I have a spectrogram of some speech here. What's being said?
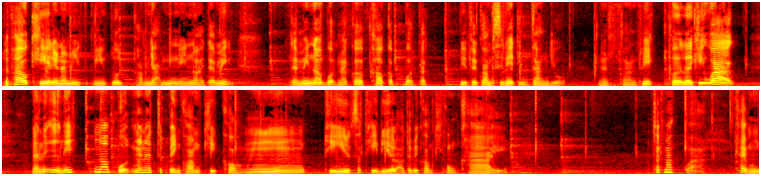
แล้วภาโอเคด้วยนะมีมีหลุดคำหยาบนิดหน่อยแต่ไม่ แต่ไม่นอกบทนะก็เข้ากับบทแบบมีเป็นความซีเรียสจริงจังอยู่นะตอนที่เคยเลยคิดว่าหนังอื่นนี่นอกบทไม่น่าจะเป็นความคิดของทีสักทีเดียวหรอกจะเป็นความคิดของค่ายสักมากกว่าค่ายมึง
